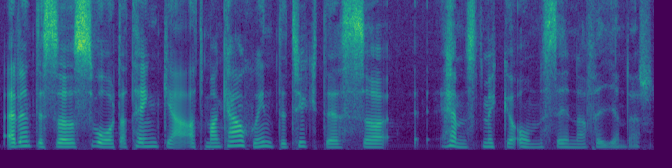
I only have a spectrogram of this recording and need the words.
är det inte så svårt att tänka att man kanske inte tyckte så hemskt mycket om sina fiender.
